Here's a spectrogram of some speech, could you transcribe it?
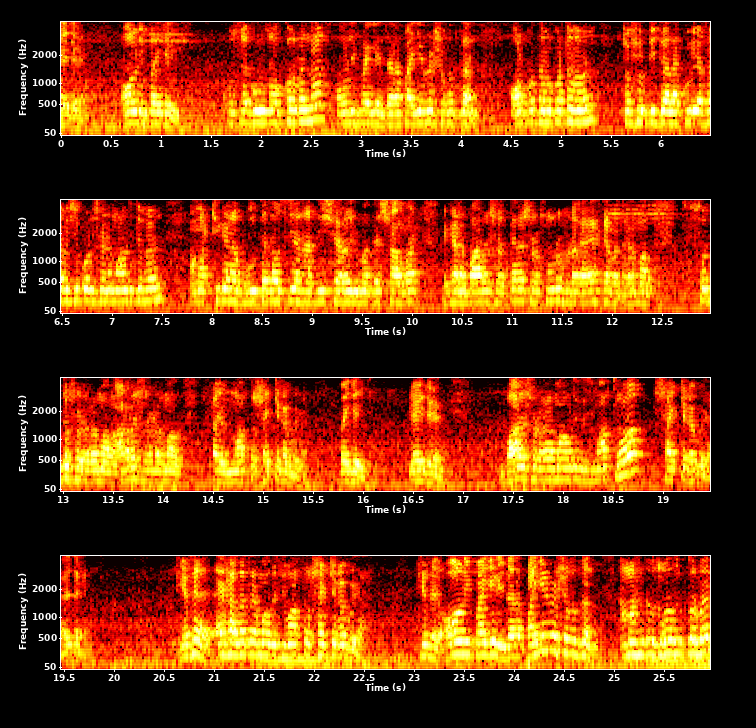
এই দেখেন, অনলি পাইকারি। খুচরা কোনো নক করবেন না, অনলি পাইকারি। যারা পাইকারি ব্যবসা করতে চান, অল্প দামে করতে পারবেন। চৌষট্টি জেলা আসা বেশি কন্ডিশনে মাল দিতে পারবেন। আমার ঠিকানা ভুলতে গাউসিয়া, হাজি, শেরালি, মার্কেট সাউঘাট এখানে বারোশো, তেরোশো, পনেরোশো টাকা, এক হাজার টাকার মাল, চোদ্দোশো টাকার মাল, আঠারোশো টাকার মাল, প্রায় মাত্র ষাট টাকা করে পাইকারি। এই দেখেন, বারোশো টাকার মাল দিতেছি মাত্র ষাট টাকা করে। এই দেখেন, ঠিক আছে? এক হাজার টাকার মাল দিচ্ছি মাত্র ষাট টাকা করে। ঠিক আছে? অনলি পাইকারি, যারা পাইকারি ব্যবসা করছেন, আমার সাথে যোগাযোগ করবেন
